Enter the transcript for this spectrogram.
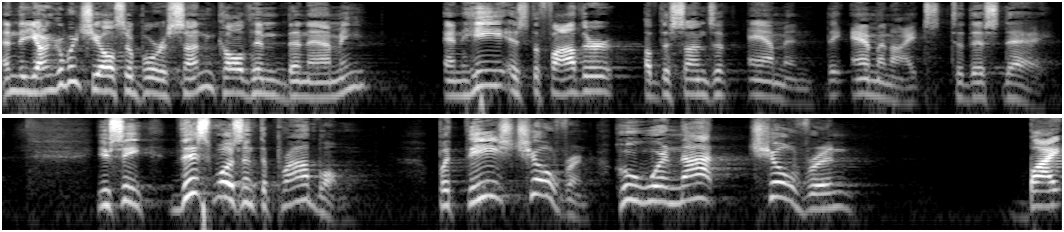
And the younger one, she also bore a son and called him Ben-Ammi. And he is the father of the sons of Ammon, the Ammonites, to this day. You see, this wasn't the problem. But these children, who were not children by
